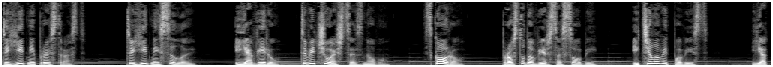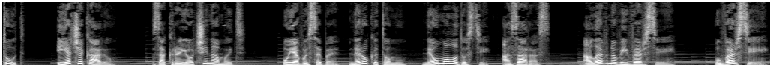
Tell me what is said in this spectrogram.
Ти гідний пристрасть, ти гідний сили. І я вірю, ти відчуєш це знову. Скоро. Просто довірся собі, і тіло відповість Я тут, і я чекаю. Закрий очі на мить. Уяви себе не роки тому, не у молодості, а зараз, але в новій версії. У версії,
